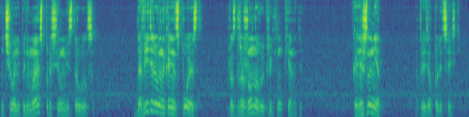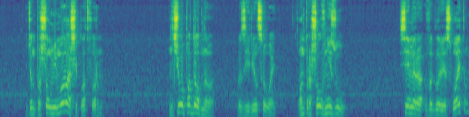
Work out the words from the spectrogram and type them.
Ничего не понимая, спросил мистер Уилсон. «Да видели вы, наконец, поезд?» Раздраженно выкрикнул Кеннеди. «Конечно нет», ответил полицейский. «Ведь он прошел мимо вашей платформы». «Ничего подобного», разъярился Уайт. «Он прошел внизу». Семеро во главе с Уайтом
